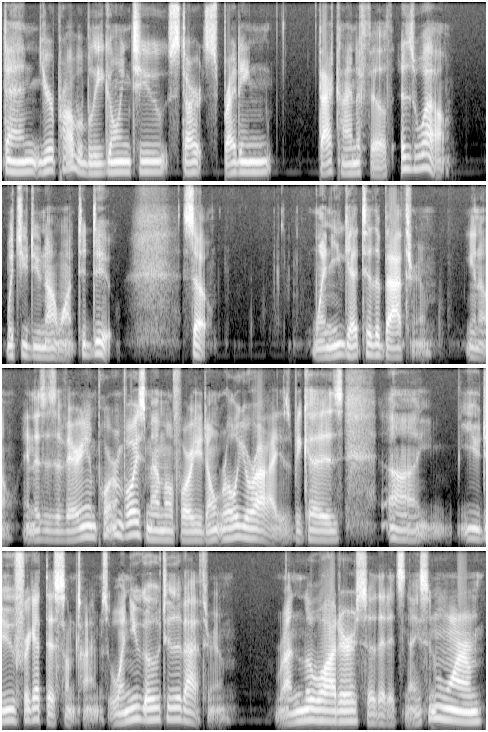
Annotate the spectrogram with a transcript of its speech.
then you're probably going to start spreading that kind of filth as well, which you do not want to do. So, when you get to the bathroom, you know, and this is a very important voice memo for you, don't roll your eyes because uh, you do forget this sometimes. When you go to the bathroom, run the water so that it's nice and warm.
